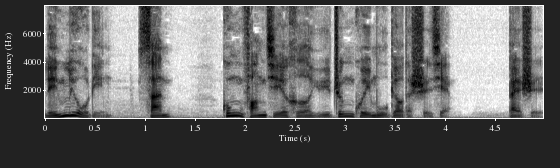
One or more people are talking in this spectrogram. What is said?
零六零三，攻防结合与珍贵目标的实现。但是，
